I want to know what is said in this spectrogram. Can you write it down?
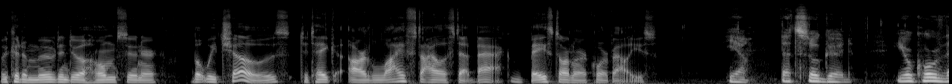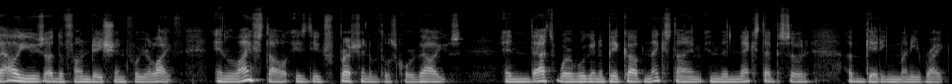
We could have moved into a home sooner, but we chose to take our lifestyle a step back based on our core values. Yeah, that's so good. Your core values are the foundation for your life, and lifestyle is the expression of those core values. And that's where we're going to pick up next time in the next episode of Getting Money Right.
